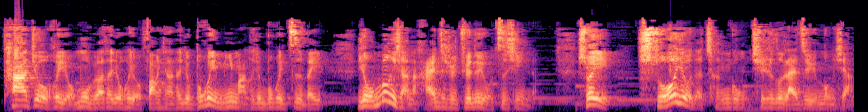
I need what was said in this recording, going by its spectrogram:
他就会有目标，他就会有方向，他就不会迷茫，他就不会自卑。有梦想的孩子是绝对有自信的。所以，所有的成功其实都来自于梦想。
